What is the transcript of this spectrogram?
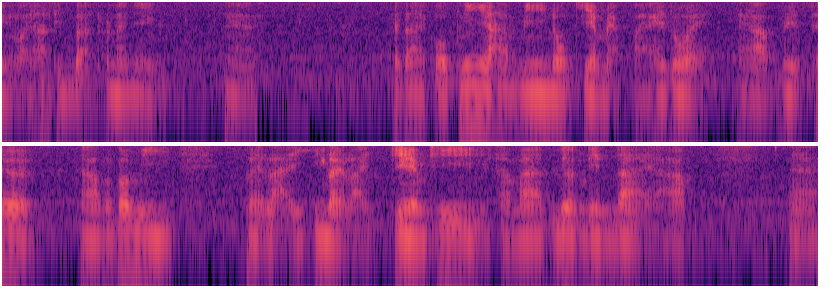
3,150 บาทเท่านั้นเองนะก็ได้ครบนี่ครับมีโนเกียแมปมาให้ด้วยนะครับเวเทอร์ นะครับแล้วก็มีหลาย ๆ อีกหลาย ๆ เกมที่สามารถเลือกเล่นได้นะครับนะ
